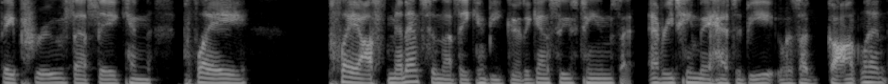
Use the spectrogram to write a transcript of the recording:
they prove that they can play playoff minutes and that they can be good against these teams. That every team they had to beat was a gauntlet.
